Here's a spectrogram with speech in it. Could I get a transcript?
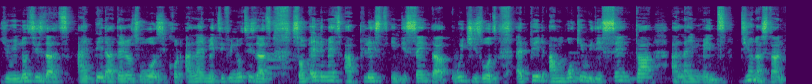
you will notice that I paid attention to what's called alignment. If you notice that some elements are placed in the center, which is what I paid, I'm working with a center alignment. Do you understand?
